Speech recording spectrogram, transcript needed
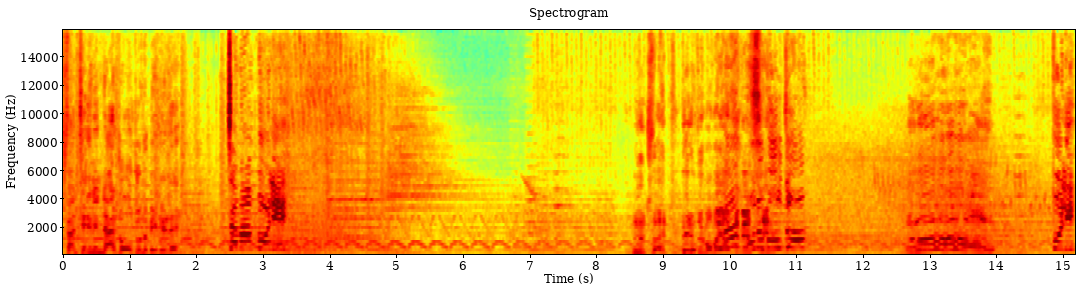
Lütfen Terry'nin nerede olduğunu belirle. Tamam Poli. Lütfen biri durmama yardım Onu etsin. buldum. Aa! Poli.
